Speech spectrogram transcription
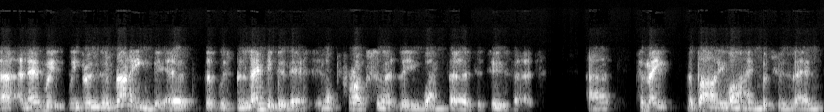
Uh, and then we, we brewed a running beer that was blended with this in approximately one third to two thirds uh, to make the barley wine, which was then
